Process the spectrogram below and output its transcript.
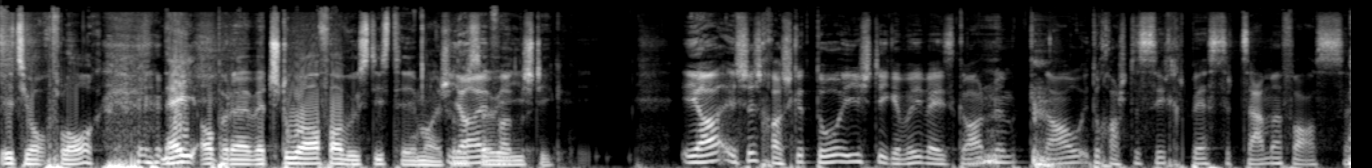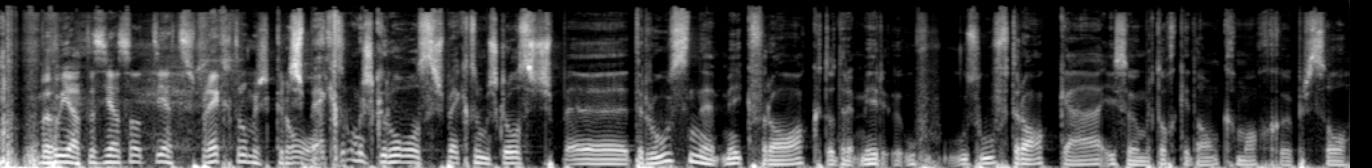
It's your floor. Nein, aber äh, willst du anfangen, weil es dein Thema ist? Oder Ja, soll ich einsteigen? Ja, sonst kannst du einsteigen, weil ich weiss gar nicht mehr genau, du kannst das sicher besser zusammenfassen. weil ja, das, ja so, ja, das Spektrum ist gross. Spektrum ist gross, Spektrum ist gross. Sp- Äh, der Russen hat mich gefragt oder hat mir auf, aus Auftrag gegeben, ich soll mir doch Gedanken machen über so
